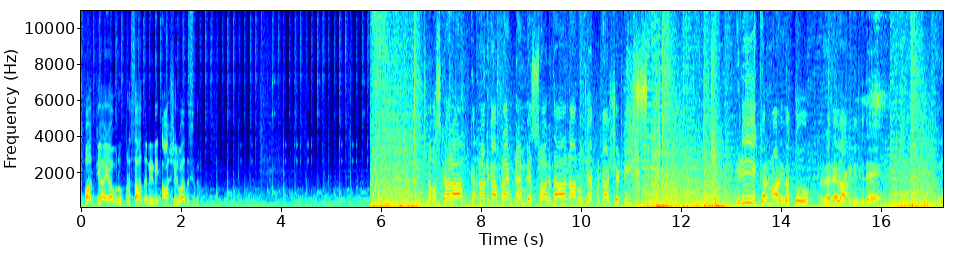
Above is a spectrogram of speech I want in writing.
ಉಪಾಧ್ಯಾಯ ಅವರು ಪ್ರಸಾದ ನೀಡಿ ಆಶೀರ್ವಾದಿಸಿದರು. ನಮಸ್ಕಾರ, ಕರ್ನಾಟಕ ಪ್ರೈಮ್ ಟೈಮ್ಗೆ ಸ್ವಾಗತ. ನಾನು ಜಯಪ್ರಕಾಶ್ ಶೆಟ್ಟಿ. ಇಡೀ ಕರುನಾಡು ಇವತ್ತು ರೆಬೆಲ್ ಆಗಿ ನಿಂತಿದೆ. ಈ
